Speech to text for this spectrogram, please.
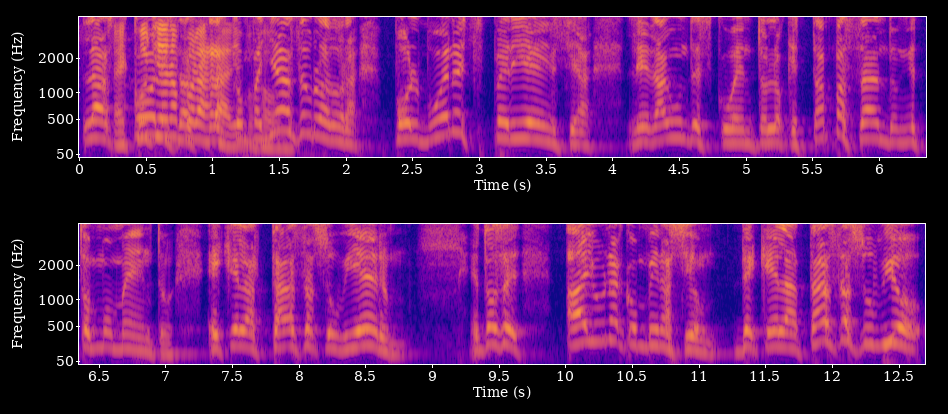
Las Escúchenos pólizas, la las radio, compañías aseguradoras, por buena experiencia, le dan un descuento. Lo que está pasando en estos momentos es que las tasas subieron. Entonces, hay una combinación de que la tasa subió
